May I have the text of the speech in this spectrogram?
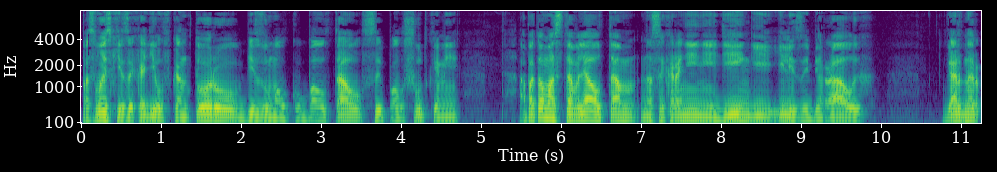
По-свойски заходил в контору, безумолку болтал, сыпал шутками, а потом оставлял там на сохранение деньги или забирал их. Гарднер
